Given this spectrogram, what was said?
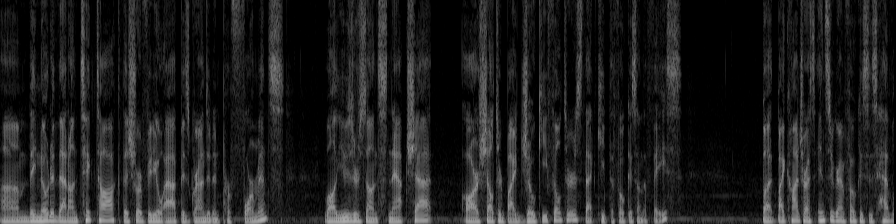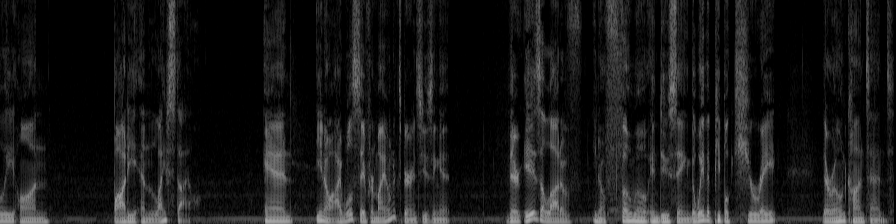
Um, they noted that on TikTok, the short video app is grounded in performance, while users on Snapchat are sheltered by jokey filters that keep the focus on the face. But by contrast, Instagram focuses heavily on body and lifestyle. And, you know, I will say from my own experience using it, there is a lot of, you know, FOMO inducing the way that people curate their own content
